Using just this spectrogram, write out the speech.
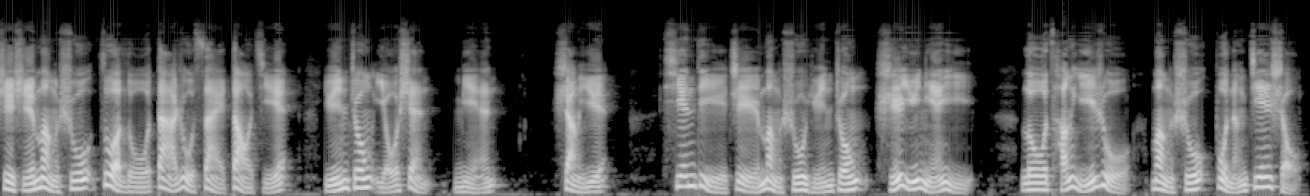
是时，孟叔作鲁大入塞，道节云中尤甚免。上曰：先帝至孟叔云中十余年矣。鲁曾一入，孟叔不能坚守，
